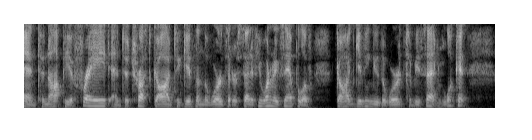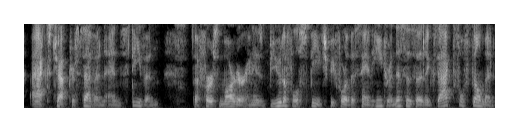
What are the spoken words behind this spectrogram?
and to not be afraid and to trust God to give them the words that are said. If you want an example of God giving you the words to be said, look at Acts chapter 7 and Stephen, the first martyr, in his beautiful speech before the Sanhedrin. This is an exact fulfillment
